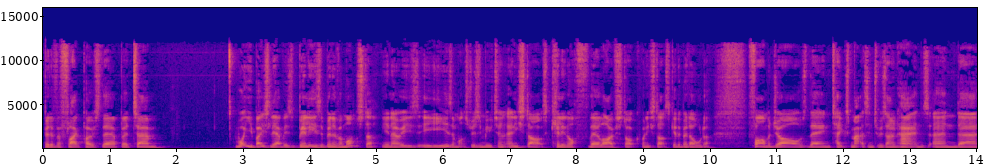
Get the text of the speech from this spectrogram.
bit of a flag post there, but. Um, what you basically have is Billy is a bit of a monster. You know, he's he is a monster, he's a mutant, and he starts killing off their livestock when he starts to get a bit older. Farmer Giles then takes matters into his own hands, and uh,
